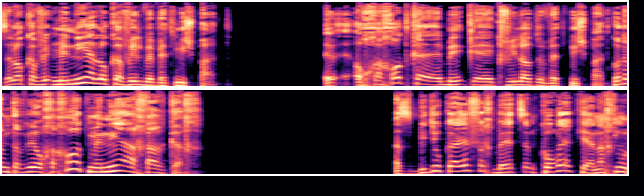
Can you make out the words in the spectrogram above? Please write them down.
זה לא קביל, מניע לא קביל בבית משפט. הוכחות קבילות בבית משפט. קודם תביא הוכחות, מניע אחר כך. אז בדיוק ההפך בעצם קורה, כי אנחנו,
